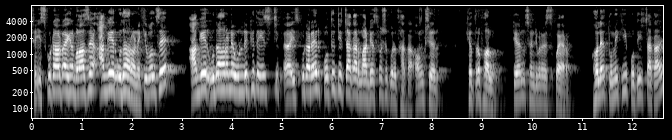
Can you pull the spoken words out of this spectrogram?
সেই স্কুটারটা এখানে বলা আছে আগের উদাহরণে, কি বলছে? আগের উদাহরণে উল্লেখিত স্কুটারের প্রতিটি চাকার মাটি স্পর্শ করে থাকা অংশের ক্ষেত্রফল টেন সেন্টিমিটার স্কোয়ার। হলে তুমি কি প্রতি চাকায়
